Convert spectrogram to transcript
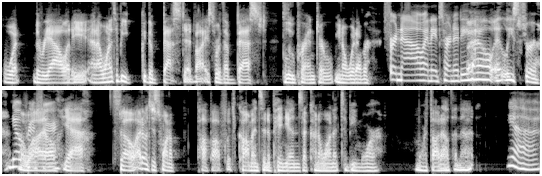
what the reality, and I want it to be the best advice or the best blueprint or, you know, whatever. For now and eternity? Well, at least for no a pressure. while. Yeah. So I don't just want to pop off with comments and opinions. I kind of want it to be more more thought out than that. Yeah.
